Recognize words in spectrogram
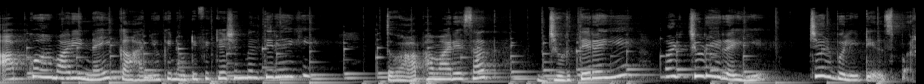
आपको हमारी नई कहानियों की नोटिफिकेशन मिलती रहेगी। तो आप हमारे साथ जुड़ते रहिए। और जुड़े रहिए चुलबुली टेल्स पर।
